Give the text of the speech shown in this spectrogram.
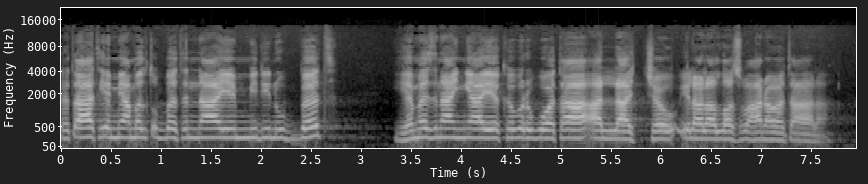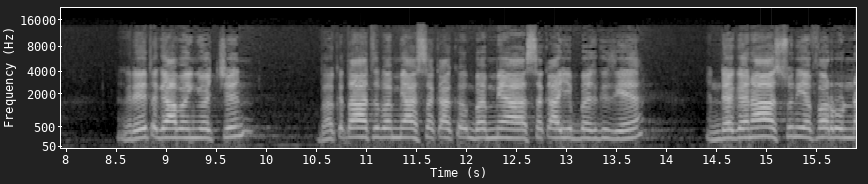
ቅጣት የሚያመልጡበትና የሚድኑበት የመዝናኛ የክብር ቦታ አላቸው ይላል አላ ስብን ወተላ እንግዲህ ጥጋበኞችን በቅጣት በሚያሰቃይበት ጊዜ እንደገና እሱን የፈሩና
